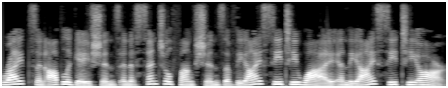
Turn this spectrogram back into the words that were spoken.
rights and obligations and essential functions of the ICTY and the ICTR.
